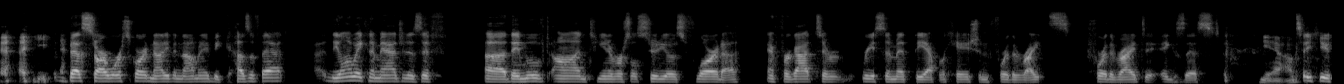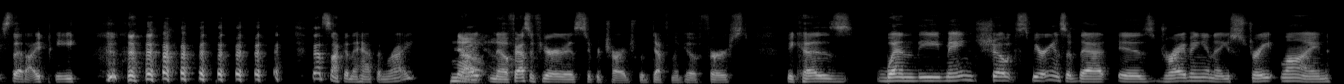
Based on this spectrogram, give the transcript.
yeah. Best Star Wars score not even nominated because of that. The only way I can imagine is if uh, they moved on to Universal Studios Florida and forgot to resubmit the application for the rights for the right to exist. Yeah. to use that IP. That's not going to happen, right? No, right? no. Fast and Furious Supercharged would definitely go first because when the main show experience of that is driving in a straight line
